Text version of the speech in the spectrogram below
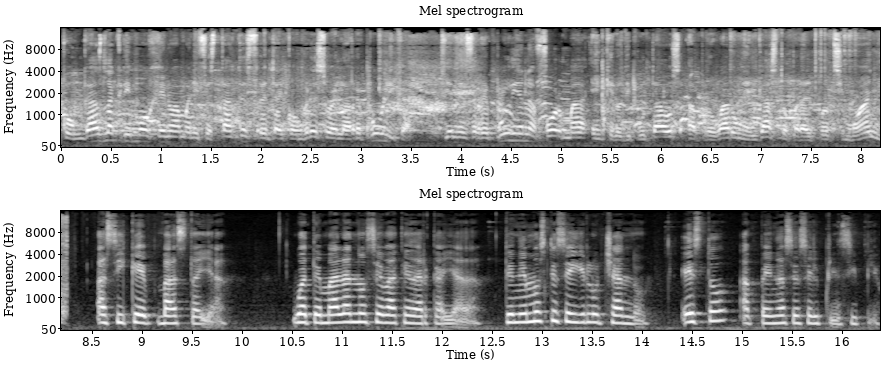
Con gas lacrimógeno a manifestantes frente al Congreso de la República, quienes repudian la forma en que los diputados aprobaron el gasto para el próximo año. Así que basta ya. Guatemala no se va a quedar callada. Tenemos que seguir luchando. Esto apenas es el principio.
